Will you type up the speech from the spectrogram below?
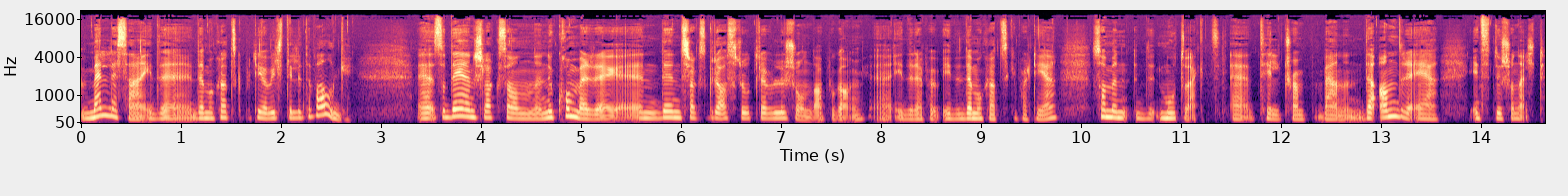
melder seg i Det demokratiske partiet og vil stille til valg. Eh, Så det er en slags sånn Nå kommer eh, det er en slags grasrotrevolusjon da på gang eh, i det, i det demokratiske partiet, som en motvekt til Trump-banen. Det andre er institusjonelt.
